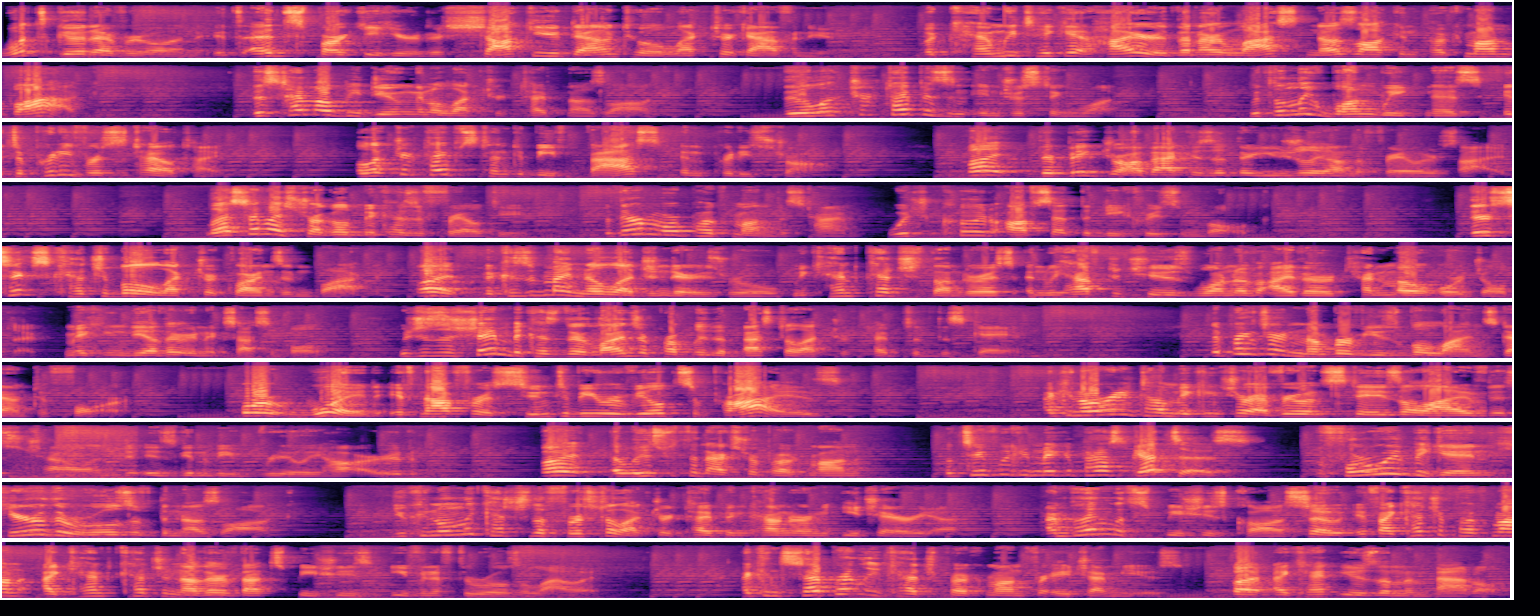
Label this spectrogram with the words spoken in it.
What's good everyone? It's Ed Sparky here to shock you down to Electric Avenue. But can we take it higher than our last Nuzlocke in Pokemon Black? This time I'll be doing an electric type Nuzlocke. The electric type is an interesting one. With only one weakness, it's a pretty versatile type. Electric types tend to be fast and pretty strong. But their big drawback is that they're usually on the frailer side. Last time I struggled because of frailty, but there are more Pokemon this time, which could offset the decrease in bulk. There's 6 catchable electric lines in black, but because of my no legendaries rule, we can't catch Thundurus and we have to choose one of either Tynamo or Joltik, making the other inaccessible, which is a shame because their lines are probably the best electric types of this game. That brings our number of usable lines down to 4. Or would, if not for a soon-to-be revealed surprise. I can already tell making sure everyone stays alive this challenge is going to be really hard. But, at least with an extra Pokemon, let's see if we can make it past Ghetsis! Before we begin, here are the rules of the Nuzlocke. You can only catch the first electric type encounter in each area. I'm playing with Species Clause, so if I catch a Pokemon, I can't catch another of that species even if the rules allow it. I can separately catch Pokemon for HM use, but I can't use them in battle.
